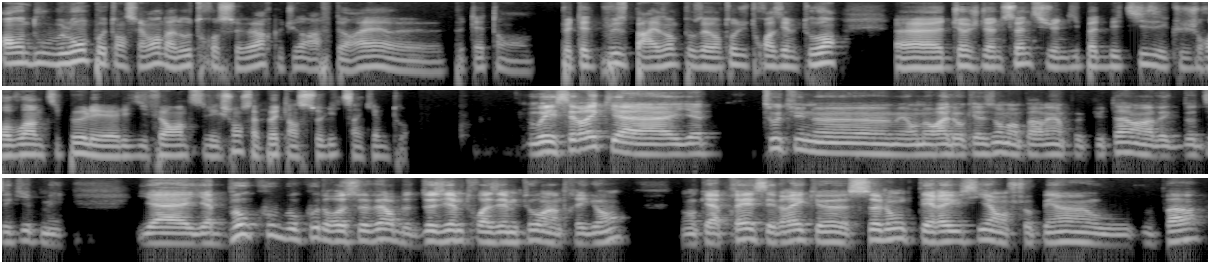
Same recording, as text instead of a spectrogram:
en doublon potentiellement d'un autre receveur que tu drafterais euh, peut-être peut-être plus, par exemple, aux alentours du troisième tour. Euh, Josh Johnson, si je ne dis pas de bêtises et que je revois un petit peu les, différentes sélections, ça peut être un solide cinquième tour. Oui, c'est vrai qu'il y, a toute une. Euh, mais on aura l'occasion d'en parler un peu plus tard hein, avec d'autres équipes, mais il y, a, beaucoup, beaucoup de receveurs de deuxième, troisième tour intrigants. Donc après, c'est vrai que selon que tu aies réussi à en choper un ou, pas,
